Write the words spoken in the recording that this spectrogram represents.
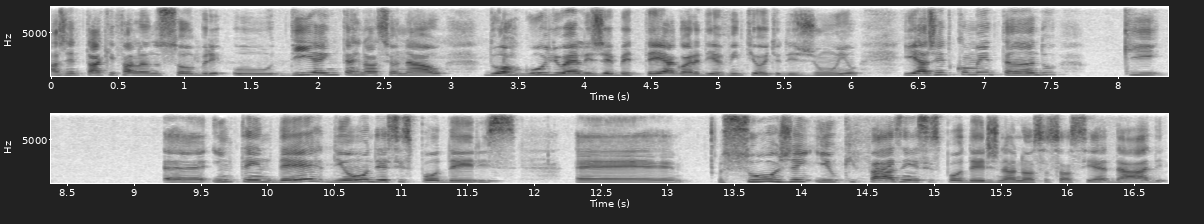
A gente está aqui falando sobre o Dia Internacional do Orgulho LGBT, agora dia 28 de junho, e a gente comentando que é, entender de onde esses poderes é, surgem e o que fazem esses poderes na nossa sociedade,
